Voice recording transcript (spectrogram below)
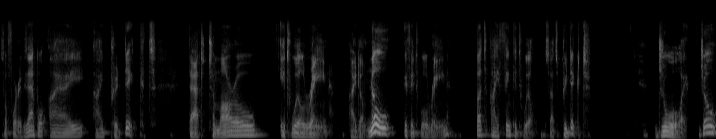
So for example, I, I predict that tomorrow it will rain. I don't know if it will rain, but I think it will. So that's predict. Joy. Joy,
